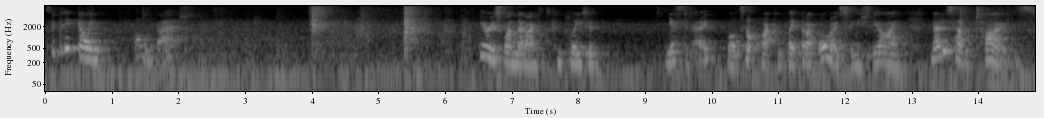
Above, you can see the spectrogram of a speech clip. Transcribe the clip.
So keep going on with that. Here is one that I completed yesterday. Well, it's not quite complete, but I've almost finished the eye. Notice how the tones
